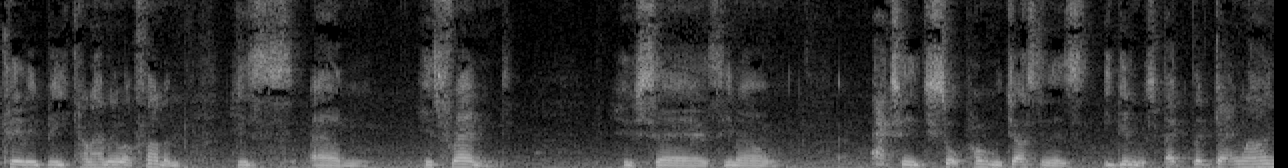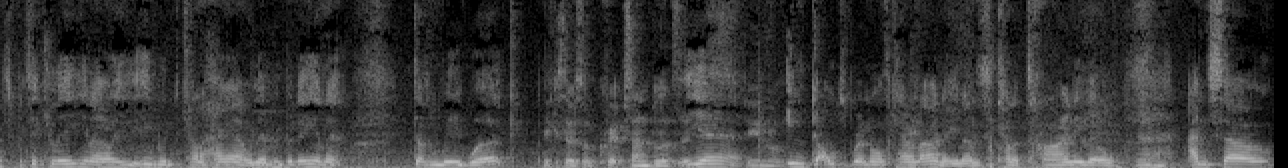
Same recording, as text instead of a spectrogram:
clearly be kind of having a lot of fun. And his um, his friend, who says, you know, actually, the sort of problem with Justin is he didn't respect the gang lines particularly. You know, he, he would kind of hang out with mm. everybody, and it doesn't really work. because there were sort of Crips and Bloods at Yeah, his funeral. in Goldsboro, North Carolina. You know, this kind of tiny little, and so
